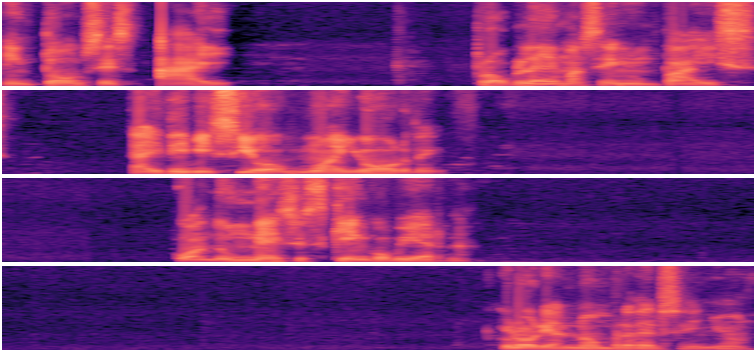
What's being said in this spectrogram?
entonces hay problemas en un país. Hay división, no hay orden cuando un necio es quien gobierna. Gloria al nombre del Señor.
